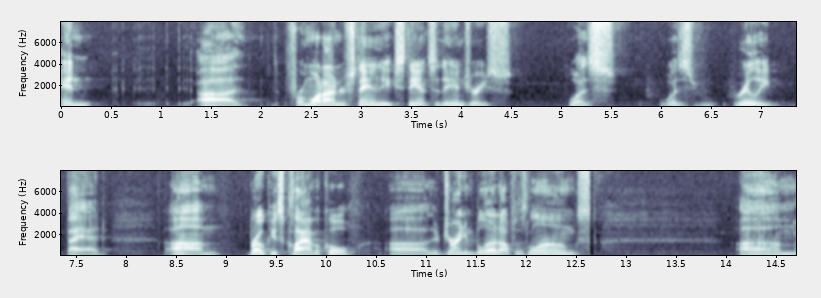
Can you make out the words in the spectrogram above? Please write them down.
and uh, from what I understand, the extent of the injuries was was really bad. Um, broke his clavicle. Uh, they're draining blood off his lungs. Um,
